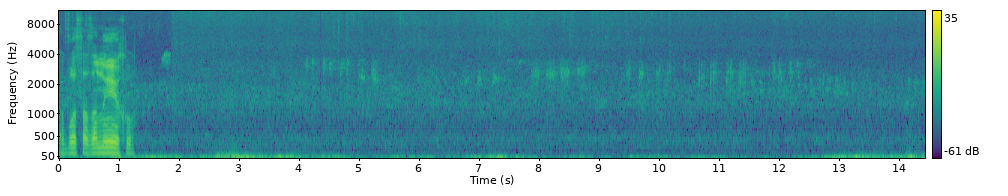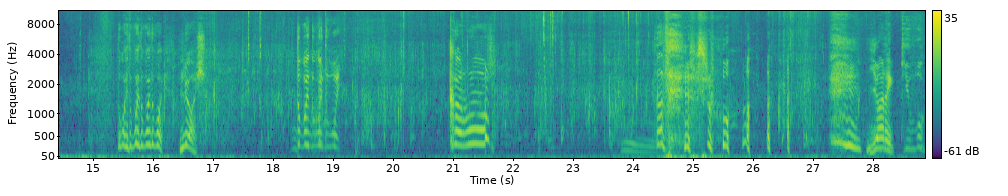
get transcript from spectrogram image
або сазаниху. Давай, давай, давай, давай! Лящ! Давай, давай, давай! Хорош! Та ти що? Ярик, Кілок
